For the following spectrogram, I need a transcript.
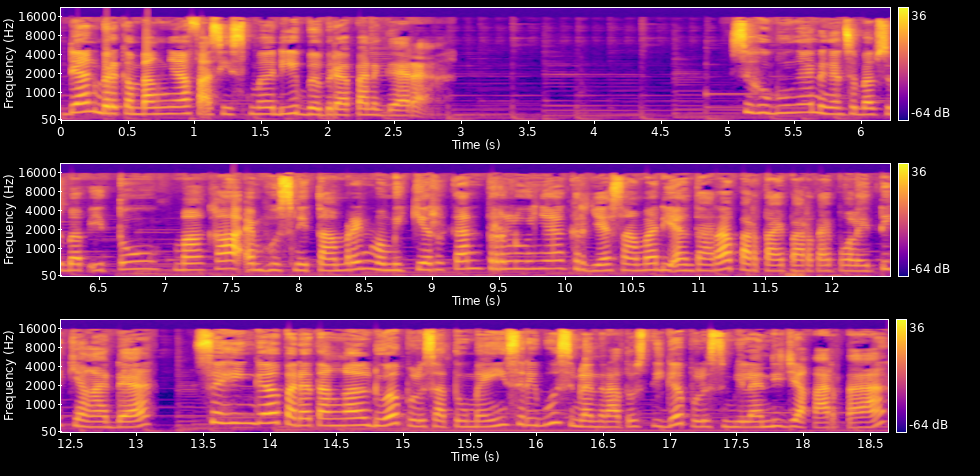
Dan berkembangnya fasisme di beberapa negara. Sehubungan dengan sebab-sebab itu, maka M. Husni Tamrin memikirkan perlunya kerjasama di antara partai-partai politik yang ada, sehingga pada tanggal 21 Mei 1939 di Jakarta,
